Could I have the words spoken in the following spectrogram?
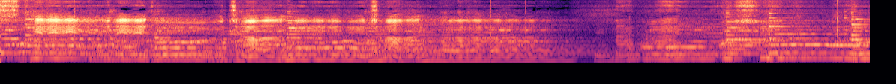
Göstere dur canı cana. Ben ışık kul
